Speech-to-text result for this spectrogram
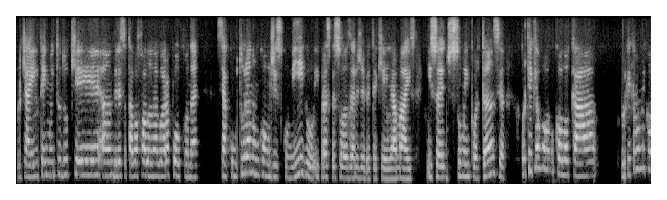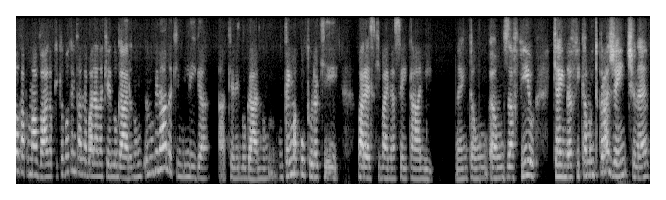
Porque aí tem muito do que a Andressa estava falando agora há pouco, né? Se a cultura não condiz comigo e para as pessoas LGBTQIA+, isso é de suma importância, por que, que eu vou colocar por que, que, eu vou me colocar para uma vaga? Por que, que, eu vou tentar trabalhar naquele lugar? Eu não, eu não vi nada que me liga àquele lugar. Não, não, tem uma cultura que parece que vai me aceitar ali. Né? Então, é um desafio que ainda fica muito para a gente, né?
